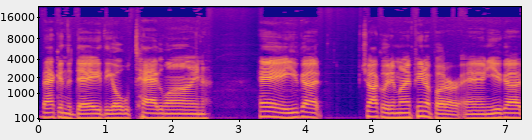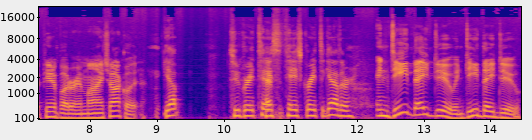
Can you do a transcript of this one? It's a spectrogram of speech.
back in the day the old tagline? Hey, you got chocolate in my peanut butter, and you got peanut butter in my chocolate. Yep. Two great tastes that taste great together. Indeed, they do. Indeed, they do.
